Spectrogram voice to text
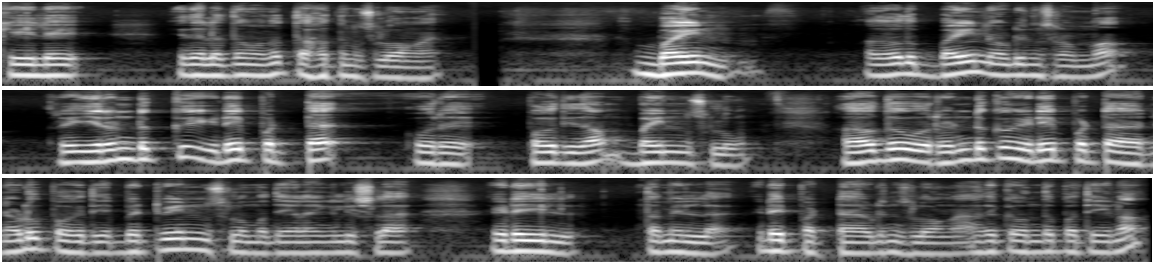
கீழே. இது எல்லாத்தையும் வந்து தகத்துன்னு சொல்லுவாங்க. பைன் அதாவது பைன் அப்படின்னு சொன்னோம்னா ரெ- இரண்டுக்கு இடைப்பட்ட ஒரு பகுதி தான் பைன்னு சொல்லுவோம். அதாவது ஒரு ரெண்டுக்கும் இடைப்பட்ட நடுப்பகுதி பெட்வீன் சொல்லுவோம் பார்த்தீங்களா இங்கிலீஷில். இடையில் தமிழில் இடைப்பட்ட அப்படின்னு சொல்லுவாங்க. அதுக்கு வந்து பார்த்திங்கன்னா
